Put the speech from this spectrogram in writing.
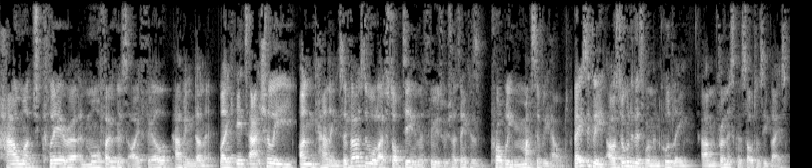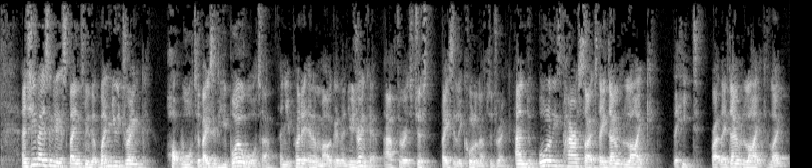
how much clearer and more focused I feel having done it. Like it's actually uncanny. So first of all, I've stopped eating the foods, which I think has probably massively helped. Basically, I was talking to this woman called Lee um, from this consultancy place, and she basically explained to me that when you drink hot water. Basically, you boil water and you put it in a mug and then you drink it after it's just basically cool enough to drink. And all of these parasites, they don't like the heat, right? They don't like like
